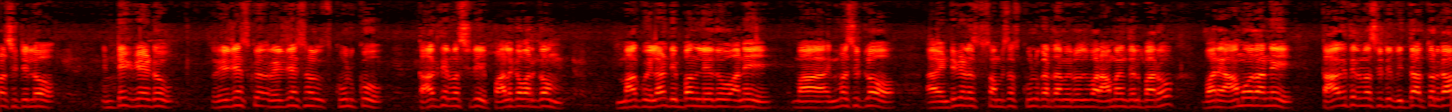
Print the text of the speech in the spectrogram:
యూనివర్సిటీలో ఇంటిగ్రేటెడ్ రెసిడెన్స్ రెసిడెన్షియల్ స్కూల్కు కాకతీయ యూనివర్సిటీ పాలకవర్గం మాకు ఎలాంటి ఇబ్బంది లేదు అని మా యూనివర్సిటీలో ఇంటిగ్రేటెడ్ సంస్థ స్కూల్ కడతాం ఈ రోజు వారు ఆమోదం తెలిపారు. వారి ఆమోదాన్ని కాకతీయ యూనివర్సిటీ విద్యార్థులుగా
